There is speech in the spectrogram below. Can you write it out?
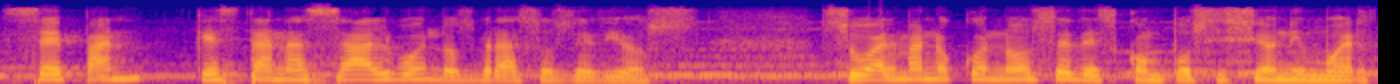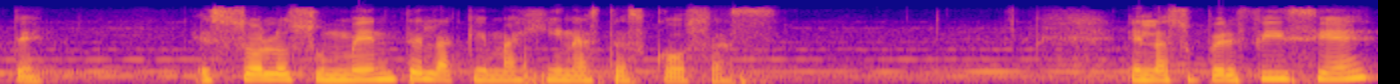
sepan que están a salvo en los brazos de Dios. Su alma no conoce descomposición ni muerte. Es solo su mente la que imagina estas cosas. En la superficie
